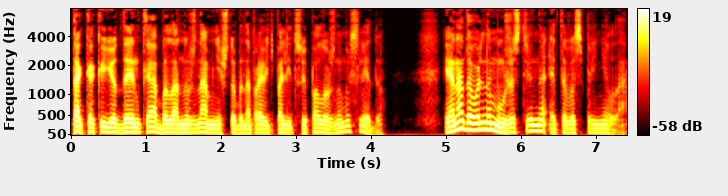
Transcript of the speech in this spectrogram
так как ее ДНК была нужна мне, чтобы направить полицию по ложному следу. И она довольно мужественно это восприняла.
